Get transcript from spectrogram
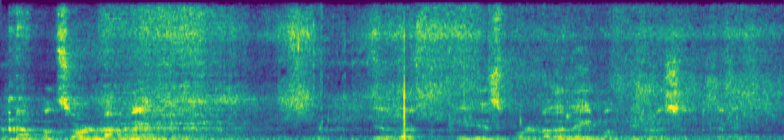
पण आपण सोडणार नाही. ते केजेस पूर्ण झाले मग तिकडे शिफ्ट करायचं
